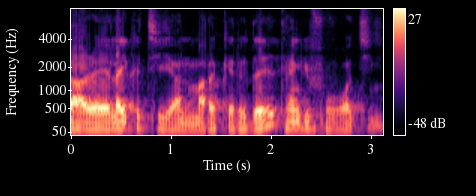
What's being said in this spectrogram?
താഴെ ലൈക്ക് ചെയ്യാൻ മറക്കരുത്. Thank for watching.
